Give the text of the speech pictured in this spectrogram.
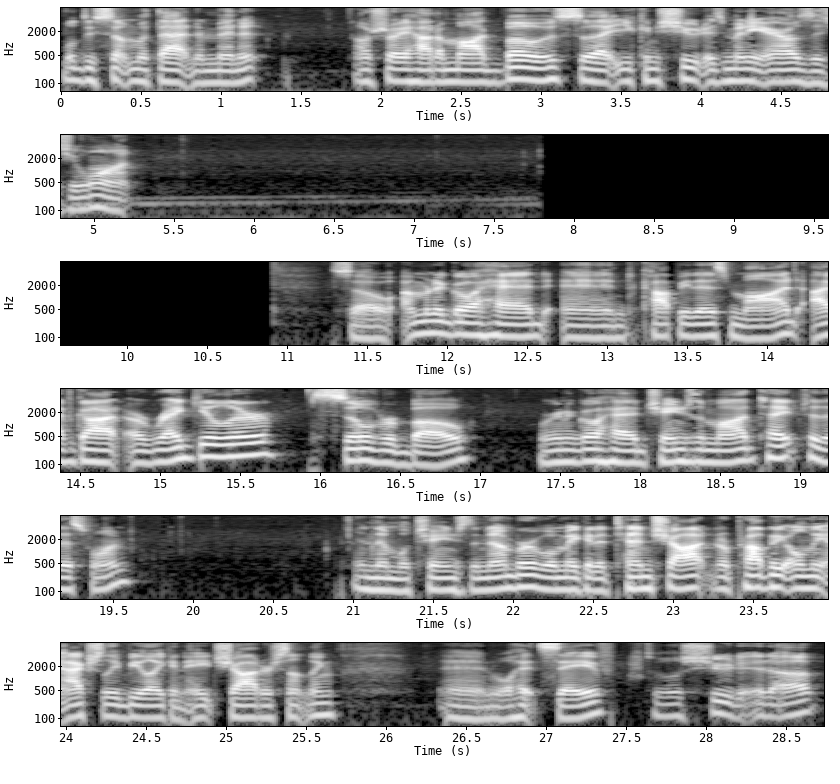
We'll do something with that in a minute. I'll show you how to mod bows so that you can shoot as many arrows as you want. So I'm going to go ahead and copy this mod. I've got a regular silver bow. We're going to go ahead change the mod type to this one. And then we'll change the number. We'll make it a 10 shot. It'll probably only actually be like an 8 shot or something. And we'll hit save. So we'll shoot it up.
